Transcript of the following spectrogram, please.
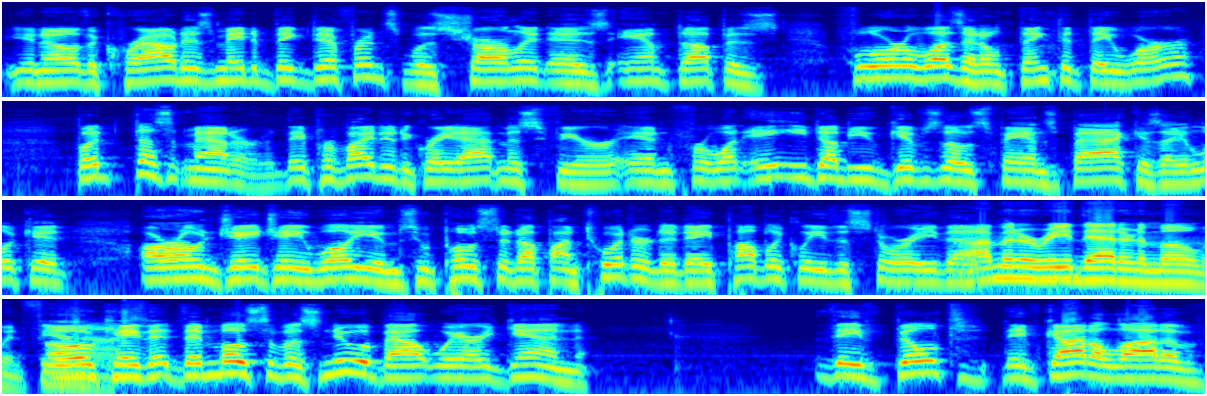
you know, the crowd has made a big difference. Was Charlotte as amped up as Florida was? I don't think that they were, but it doesn't matter. They provided a great atmosphere, and for what AEW gives those fans back, as I look at our own JJ Williams, who posted up on Twitter today publicly the story that I'm going to read that in a moment. Okay, that, that most of us knew about, where again they've built, they've got a lot of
